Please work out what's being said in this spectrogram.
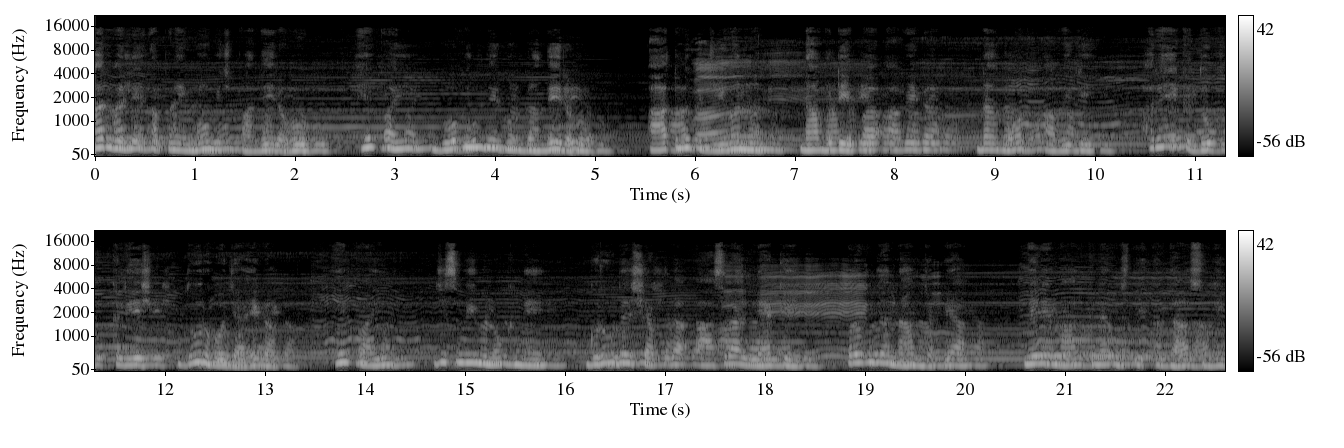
ਹਰ ਵੇਲੇ ਆਪਣੇ ਮੂੰਹ ਵਿੱਚ ਪਾਉਂਦੇ ਰਹੋ। हे ਭਾਈ, ਗੋਬਿੰਦ ਦੇ ਗੁਣ ਗਾਉਂਦੇ ਰਹੋ। ਆਤਮਿਕ ਜੀਵਨ ਨੂੰ ਨਾ ਬੁਢੇਪਾ ਆਵੇਗਾ, ਨਾ ਮੌਤ ਆਵੇਗੀ। ਹਰੇਕ ਦੁੱਖ, ਕਲੇਸ਼ ਦੂਰ ਹੋ ਜਾਏਗਾ। हे ਭਾਈ, ਜਿਸ ਵੀ ਮਨੁੱਖ ਨੇ ਗੁਰੂ ਦੇ ਸ਼ਬਦ ਦਾ ਆਸਰਾ ਲੈ ਕੇ ਪ੍ਰਭੂ ਦਾ ਨਾਮ ਜਪਿਆ, ਮੇਰੇ ਮਾਲਕ ਨੇ ਉਸ ਦੀ ਅਰਦਾਸ ਸੁਣੀ।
